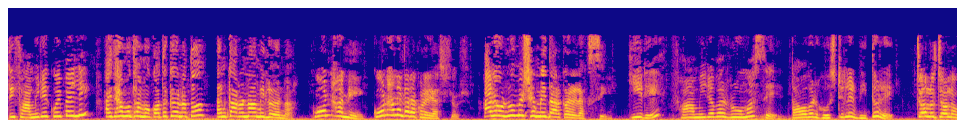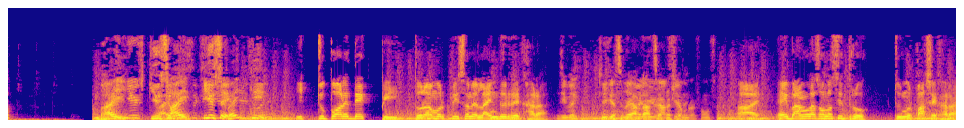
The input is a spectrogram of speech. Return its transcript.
তুই ফামিরে কই পাইলি? আই থামো থামো কথা কেউ না তো। কারণ আমি লয় না। কোন হানে? কোন হানে দাঁড়া করে আসছোস? আরে ওর রুমের সামনে দাঁড় করে রাখছি। কি রে? ফামির আবার রুম আছে? তাও আবার হোস্টেলের ভিতরে? চলো চলো। ভাই কি হয়েছে? ভাই কি হয়েছে? ভাই কি? একটু পরে দেখবি তোরা আমার পিছনে লাইন ধরে রে। খাড়া জি ভাই। ঠিক আছে ভাই আমরা আছি আপনার আমরা সমস্যা নেই। আয় এই বাংলা চলচ্চিত্র তুই মোর পাশে খাড়া।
